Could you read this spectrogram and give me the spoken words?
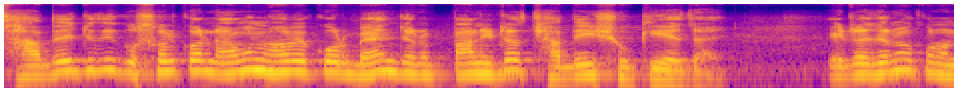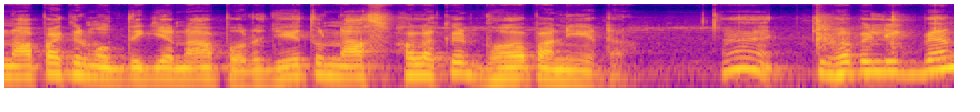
ছাদে যদি গোসল করেন, এমনভাবে করবেন যেন পানিটা ছাদেই শুকিয়ে যায়। এটা যেন কোনো নাপাকের মধ্যে গিয়ে না পড়ে, যেহেতু নাস ফালাকের ধোয়া পানি এটা। হ্যাঁ কীভাবে লিখবেন?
